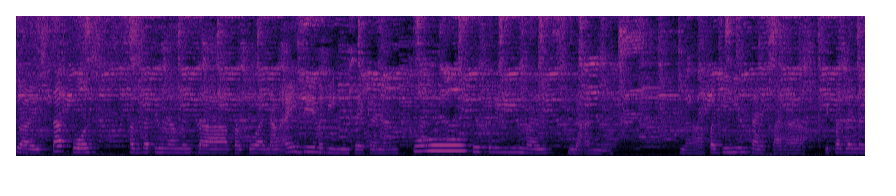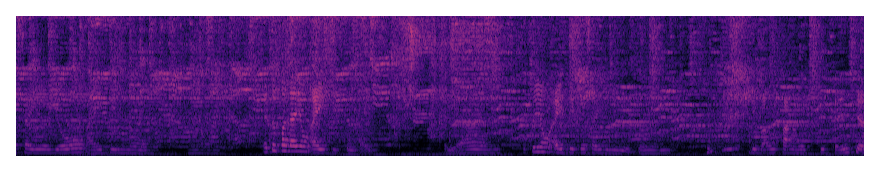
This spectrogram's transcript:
guys. Tapos, pagdating naman sa pagkuha ng ID, maghihintay ka ng 2 to 3 months na ano, na paghihintay para ipadala sa iyo yung ID mo. Ayan. Ito pala yung ID ko guys. Ayan. Ito yung ID ko sa unit. Ayan. Di ba? Ang pangit siya.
